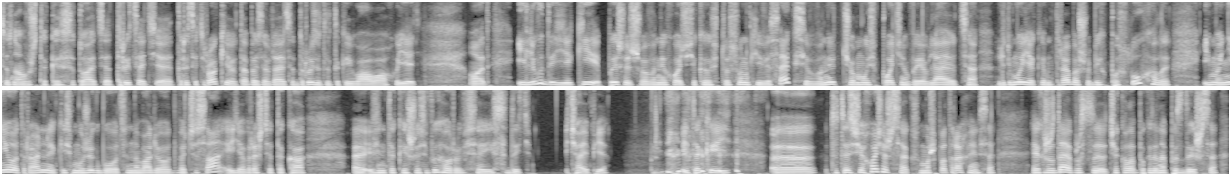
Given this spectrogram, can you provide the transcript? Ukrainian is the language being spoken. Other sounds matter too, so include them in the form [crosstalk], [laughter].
Це знову ж таки ситуація 30 30 років, в тебе з'являються друзі, ти такий вау, ахуєть. От. І люди, які пишуть, що вони хочуть якихось стосунків і сексів, вони чомусь потім виявляються людьми, яким треба, щоб їх послухали. І мені от реально якийсь мужик був оце навалював два часа, і я врешті така, він такий щось вигорився і сидить, і чай п'є. І такий, е, то ти ще хочеш сексу, може, потрахаємося? Я кажу, да, я просто чекала, поки ти напиздишся.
